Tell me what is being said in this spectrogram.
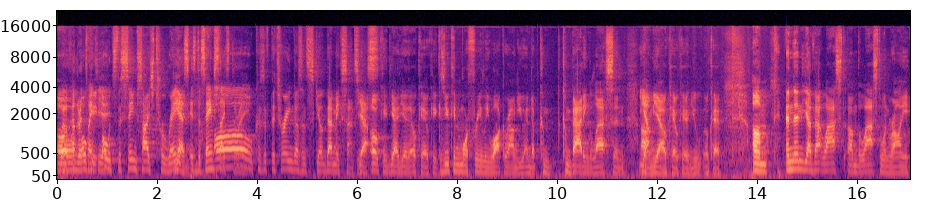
Oh, okay. Oh, it's the same size terrain. Yes, it's the same size oh, terrain. Oh, because if the terrain doesn't scale, that makes sense. Yes. Yeah. Okay. Yeah. Yeah. Okay. Okay. Because you can more freely walk around. You end up com- combating less, and um, Yeah. yeah. Okay. Okay. You okay? Um, and then yeah, that last, um, the last one, Ronnie.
